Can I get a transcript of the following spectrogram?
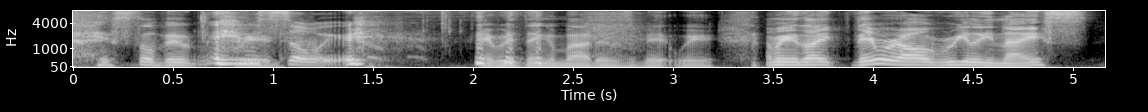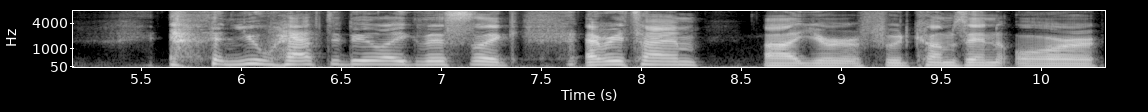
It's still a bit it was so weird. Everything about it is a bit weird. I mean, like they were all really nice, and you have to do like this, like every time uh, your food comes in, or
